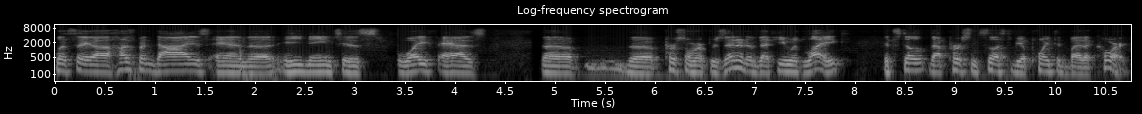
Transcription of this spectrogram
let's say, a husband dies and uh, he names his wife as the the personal representative that he would like, it's still that person still has to be appointed by the court.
